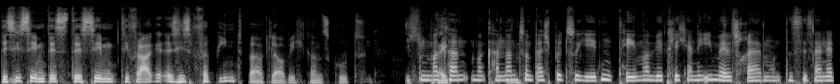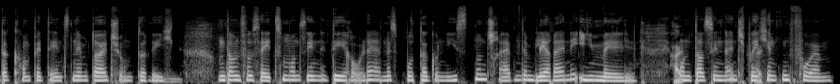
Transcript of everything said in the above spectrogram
Das ist eben das, das eben die Frage, es ist verbindbar, glaube ich, ganz gut. Ich und man kann, man kann dann hm. zum Beispiel zu jedem Thema wirklich eine E-Mail schreiben und das ist eine der Kompetenzen im Deutschunterricht. Hm. Und dann versetzen wir uns in die Rolle eines Protagonisten und schreiben dem Lehrer eine E-Mail halt, und das in der entsprechenden halt, Form.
